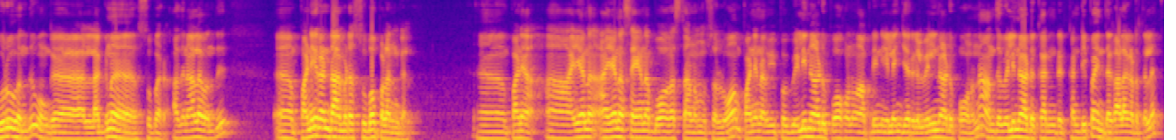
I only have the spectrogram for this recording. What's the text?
குரு வந்து உங்கள் லக்ன சுபர். அதனால் வந்து பன்னிரெண்டாம் இட சுப பலன்கள். அஹ் பனி அயன அயன சயன போகஸ்தானம்னு சொல்லுவோம். பன்னிர இப்போ வெளிநாடு போகணும் அப்படின்னு இளைஞர்கள் வெளிநாடு போகணுன்னா அந்த வெளிநாடு கண்டு கண்டிப்பாக இந்த காலகட்டத்தில்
